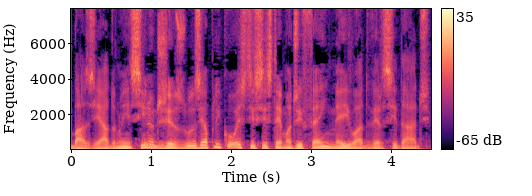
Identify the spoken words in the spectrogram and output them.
baseado no ensino de Jesus, e aplicou este sistema de fé em meio à adversidade.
